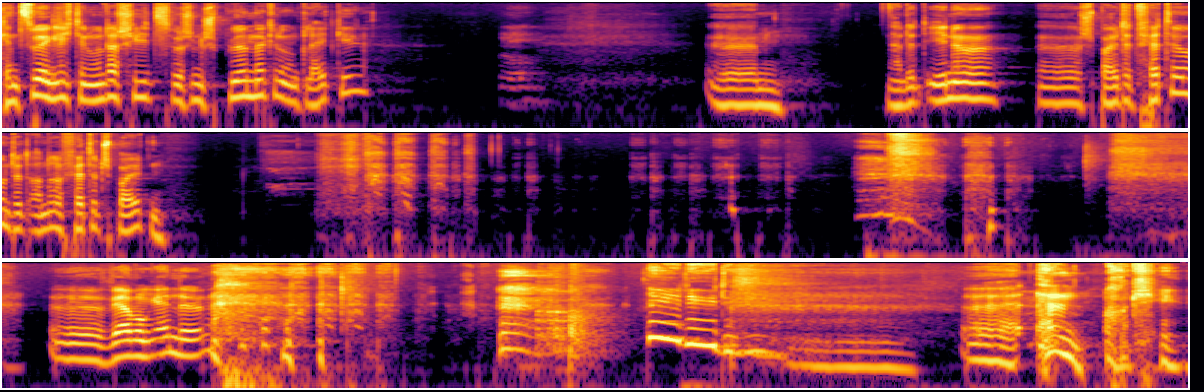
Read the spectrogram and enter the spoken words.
Kennst du eigentlich den Unterschied zwischen Spülmittel und Gleitgel? Ähm, na, das eine äh, spaltet Fette und das andere fettet Spalten. äh, Werbung Ende. äh, Okay,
